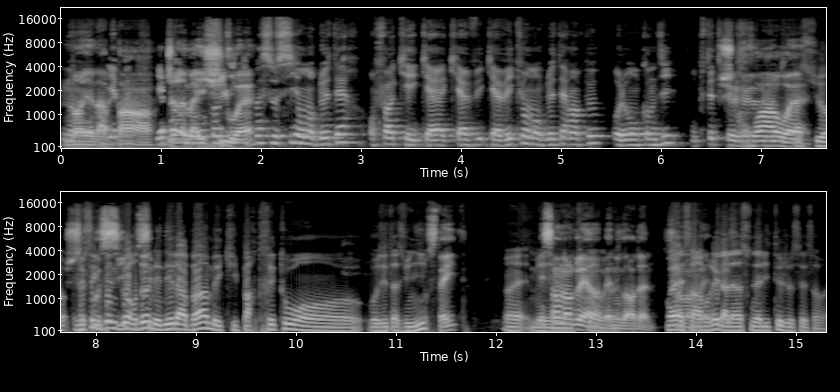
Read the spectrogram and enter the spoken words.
Non, il y en a pas, hein. Il y a John pas Amaichi, Kandi ouais. qui passe aussi en Angleterre, enfin qui, qui, a, qui, a, qui a vécu en Angleterre un peu, Olowon Kandi, ou peut-être que Je je. crois, ouais. Je, sais que Ben Gordon est né là-bas, mais qui part très tôt en- aux États-Unis. Au State? Ouais, Mais c'est en anglais, hein, ouais. Ben Gordon. Ouais, c'est en anglais. vrai, il a la nationalité, je sais ça. Ouais.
